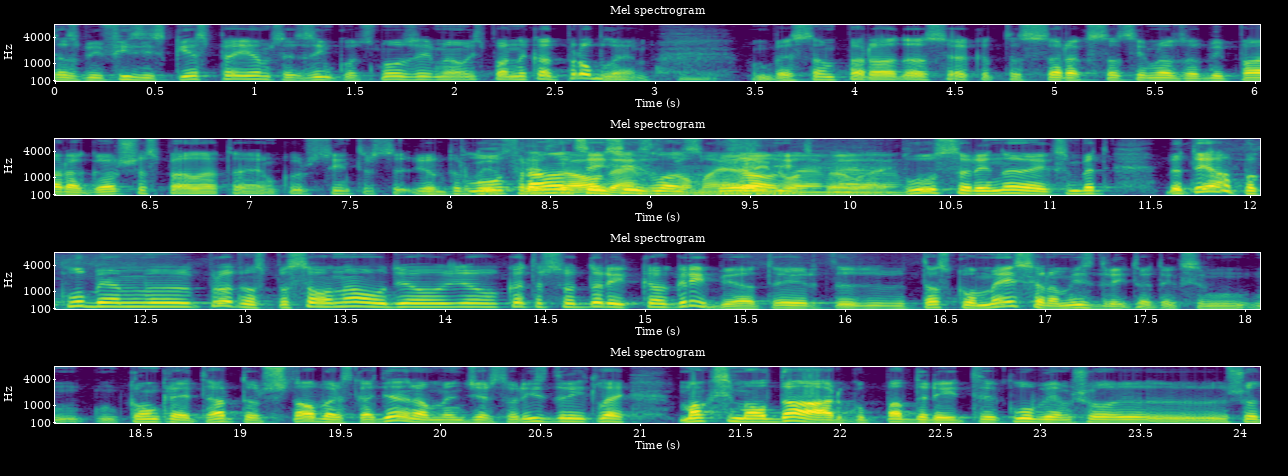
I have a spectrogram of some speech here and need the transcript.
Tas bija fiziski iespējams, es zinu, ko tas nozīmē, un vispār nekāda problēma. Mm. Un pēc tam parādās, jā, ka tas saraksts, acīm redzot, bija pārāk garš spēlētājiem, kurus interesē. Jo tur bija Francijas izlase, plus arī neveiksmi. Bet, bet jā, pa klubiem, protams, pa savu naudu jau, jau katrs var darīt, kā grib. Jā, ir tas, ko mēs varam izdarīt, vai, teiksim, konkrēti Arturs Štalbers kā ģenerālmenedžers var izdarīt, lai maksimāli dārgu padarītu klubiem šo, šo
